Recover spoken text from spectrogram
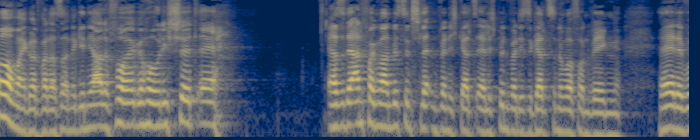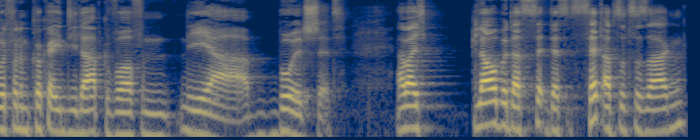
Oh mein Gott, war das eine geniale Folge. Holy shit, ey. Also der Anfang war ein bisschen schleppend, wenn ich ganz ehrlich bin, weil diese ganze Nummer von wegen, hey, der wurde von einem Kokain-Dealer abgeworfen. Ja, Bullshit. Aber ich glaube, das, das Setup sozusagen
